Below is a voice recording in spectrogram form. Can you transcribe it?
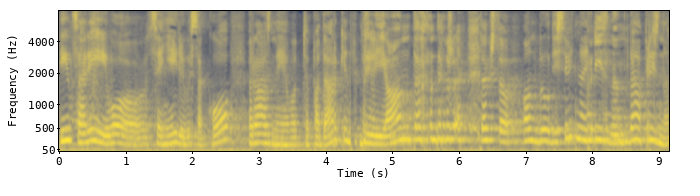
И цари его ценили высоко, разные вот подарки, бриллианты даже. Так что он был действительно... Признан. Да, признан.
